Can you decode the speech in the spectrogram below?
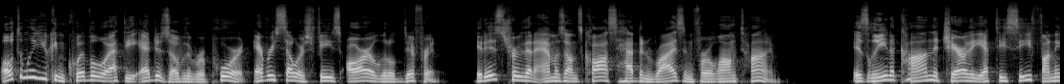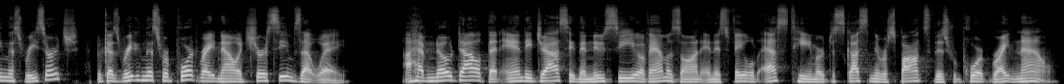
Ultimately, you can quibble at the edges of the report. Every seller's fees are a little different. It is true that Amazon's costs have been rising for a long time. Is Lina Khan, the chair of the FTC, funding this research? Because reading this report right now, it sure seems that way. I have no doubt that Andy Jassy, the new CEO of Amazon, and his failed S team are discussing the response to this report right now.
